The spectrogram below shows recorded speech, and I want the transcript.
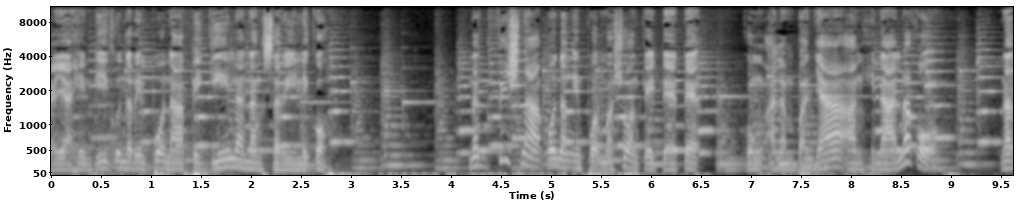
Kaya hindi ko na rin po napigilan ang sarili ko. Nag-fish na ako ng impormasyon kay Tete kung alam ba niya ang hinala ko na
